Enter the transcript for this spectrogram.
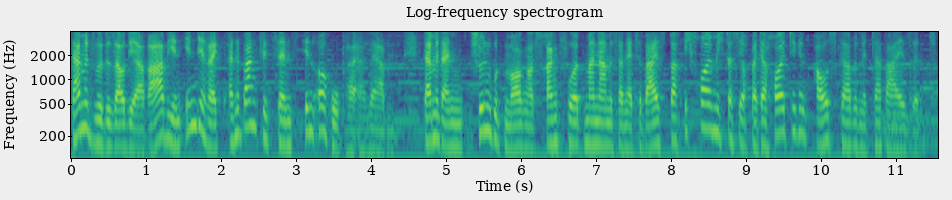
Damit würde Saudi-Arabien indirekt eine Banklizenz in Europa erwerben. Damit einen schönen guten Morgen aus Frankfurt. Mein Name ist Annette Weißbach. Ich freue mich, dass Sie auch bei der heutigen Ausgabe mit dabei sind.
